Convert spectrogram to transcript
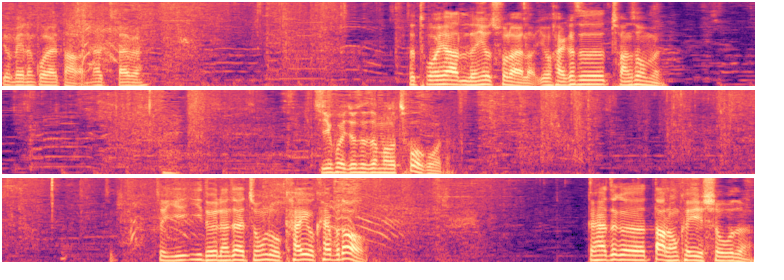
又没人过来打了，那拜拜。再拖一下人又出来了，有海克斯传送门。机会就是这么错过的。这一一堆人在中路开又开不到，刚才这个大龙可以收的，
